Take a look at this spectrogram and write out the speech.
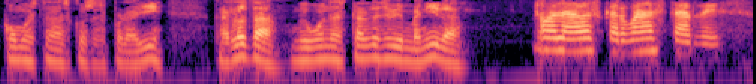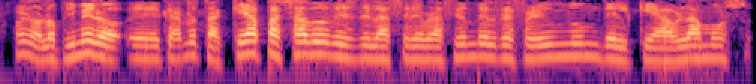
cómo están las cosas por allí. Carlota, muy buenas tardes y bienvenida. Hola, Oscar, buenas tardes. Bueno, lo primero, eh, Carlota, ¿qué ha pasado desde la celebración del referéndum del que hablamos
